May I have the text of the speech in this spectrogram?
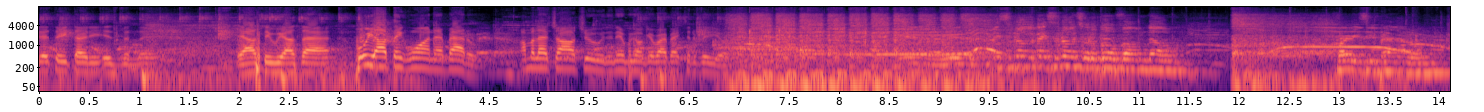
to 3:30 it's been lit. Y'all see we outside. Who y'all think won that battle? I'm gonna let y'all choose, and then we're gonna get right back to the video. Make some noise, make some noise for the both of them though. Crazy battle.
